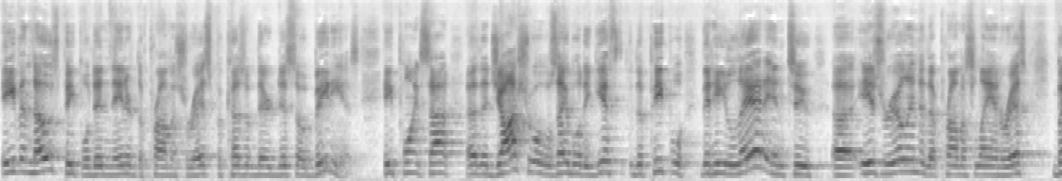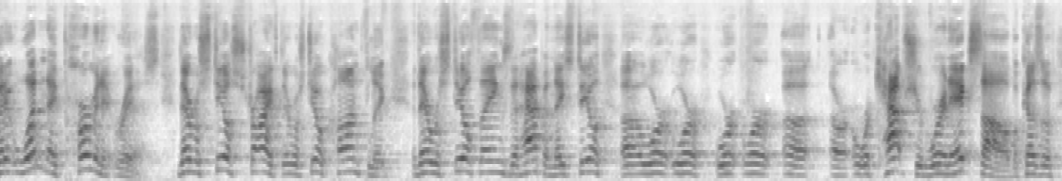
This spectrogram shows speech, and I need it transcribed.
even those people didn't enter the promised rest because of their disobedience. He points out uh, that Joshua was able to give the people that he led into uh, Israel, into the promised land rest, but it wasn't a permanent rest. There was still strife, there was still conflict, there were still things that happened. They still uh, were, were, were, were, uh, were captured, were in exile because of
